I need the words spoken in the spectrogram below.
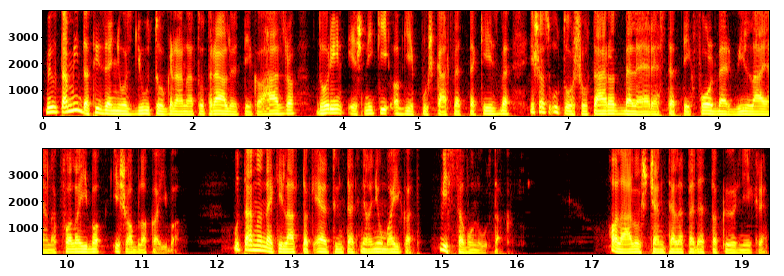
Miután mind a 18 gyújtógránátot rálőtték a házra, Dorin és Niki a géppuskát vette kézbe, és az utolsó tárat beleeresztették Folberg villájának falaiba és ablakaiba. Utána neki láttak eltüntetni a nyomaikat, visszavonultak. Halálos csend telepedett a környékre.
